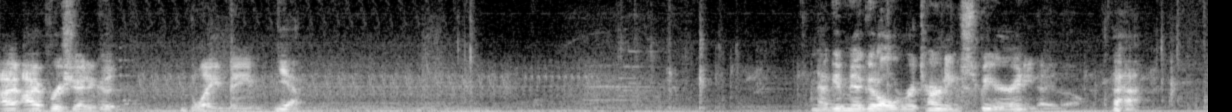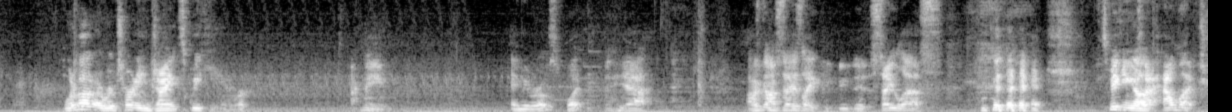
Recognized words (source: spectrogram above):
I, I appreciate a good blade beam. Yeah. Now give me a good old returning spear any day though. What about a returning giant squeaky hammer? I mean, Amy Rose, what? yeah. I was gonna say it's like say less. Speaking of, how much?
